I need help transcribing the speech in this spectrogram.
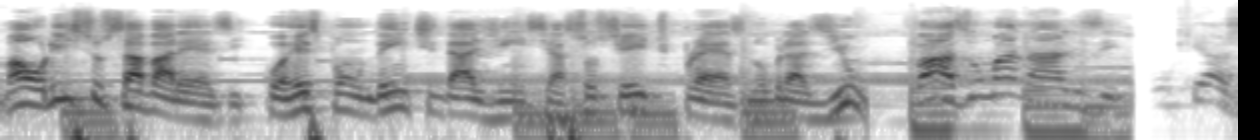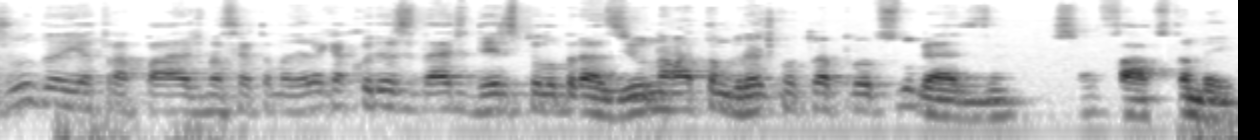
Maurício Savarese, correspondente da agência Associated Press no Brasil, faz uma análise que ajuda e atrapalha de uma certa maneira é que a curiosidade deles pelo Brasil não é tão grande quanto é para outros lugares, né? Isso é um fato também.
